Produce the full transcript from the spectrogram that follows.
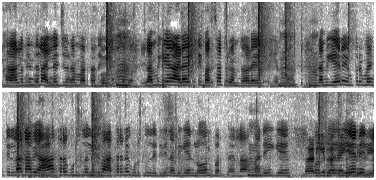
ಕಾಲದಿಂದಲೂ ಅಲ್ಲೇ ಜೀವನ ಮಾಡ್ತಾ ಇದೀವಿ. ನಮಗೆ ಹಳೆ ಇಟ್ಟಿ ಬಸ್ಸಾಪುರ ನಮ್ದು ಹಳೆ ಇಟ್ಟಿ ಅಂತ. ನಮಗೇನು ಇಂಪ್ರೂವ್ಮೆಂಟ್ ಇಲ್ಲ. ನಾವು ಯಾವ ತರ ಗುಡಿಸ್ಲಲ್ಲಿದ್ದೀವಿ ಆ ತರನೇ ನಮಗೆ ನಮಗೇನು ಲೋನ್ ಬರ್ತಾ ಇಲ್ಲ. ಮನೆಗೆ ಒಂದು ಏನಿಲ್ಲ.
